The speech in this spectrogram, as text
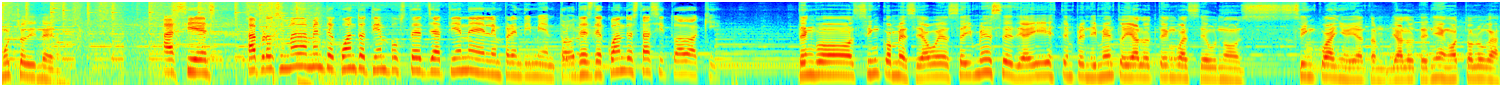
mucho dinero. Así es. ¿Aproximadamente cuánto tiempo usted ya tiene el emprendimiento? ¿Desde cuándo está situado aquí? Tengo cinco meses, ya voy a seis meses, de ahí este emprendimiento ya lo tengo hace unos cinco años, ya, ya lo tenía en otro lugar.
